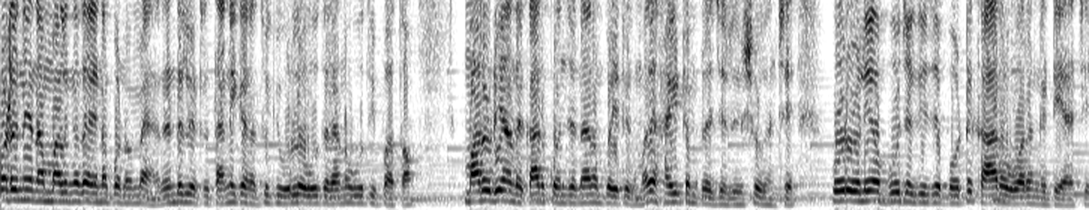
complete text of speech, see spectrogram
உடனே நம்ம ஆளுங்க தான் என்ன பண்ணுவோமே ரெண்டு லிட்டர் தண்ணி கேனை தூக்கி உள்ளே ஊற்றுறான்னு ஊற்றி பார்த்தோம். மறுபடியும் அந்த கார் கொஞ்ச நேரம் போயிட்டு இருக்கும்போது ஹை டெம்பரேச்சர் இஷ்யூ வந்துச்சு. ஒரு வழியாக பூஜை கீஜை போட்டு காரை ஓரம் கட்டியாச்சு.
